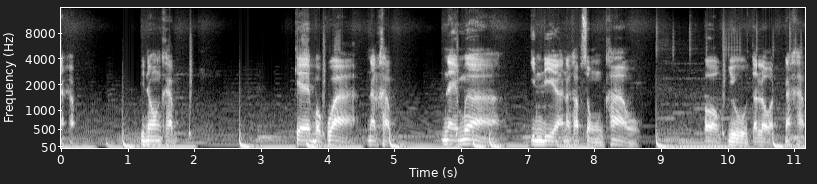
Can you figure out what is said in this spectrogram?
นะครับ พี่น้องครับ แกบอกว่านะครับ ในเมื่ออินเดียนะครับ ส่งข้าวออกอยู่ตลอดนะครับ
